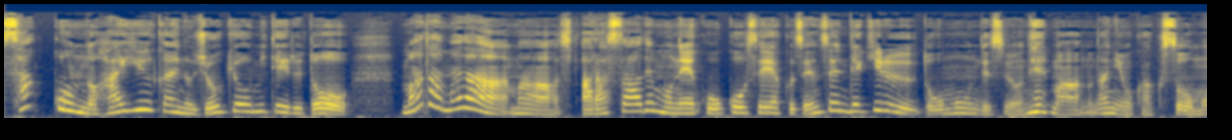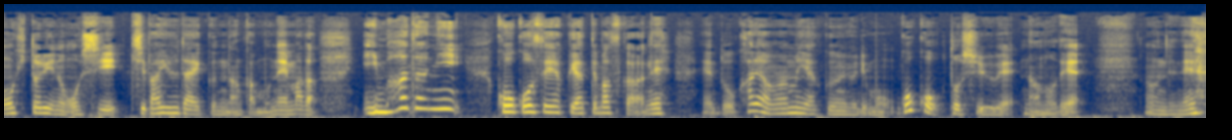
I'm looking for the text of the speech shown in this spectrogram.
昨今の俳優界の状況を見ているとまだまだまあアラサーでもね高校生役全然できると思うんですよね、まあ、あの何を隠そうもう一人の推し千葉雄大君なんかもねまだいまだに高校生役やってますからね、えっと、彼は間宮君よりも5個年上なので。なんでね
